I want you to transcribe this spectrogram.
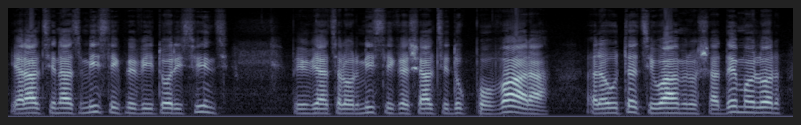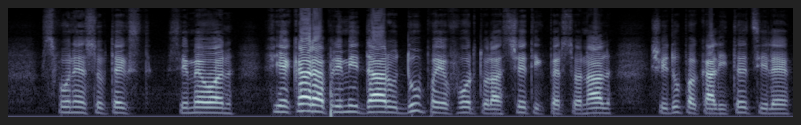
iar alții nasc mistic pe viitorii sfinți, prin viața lor mistică și alții duc povara răutății oamenilor și a demonilor, spune în subtext Simeon, fiecare a primit darul după efortul ascetic personal și după calitățile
